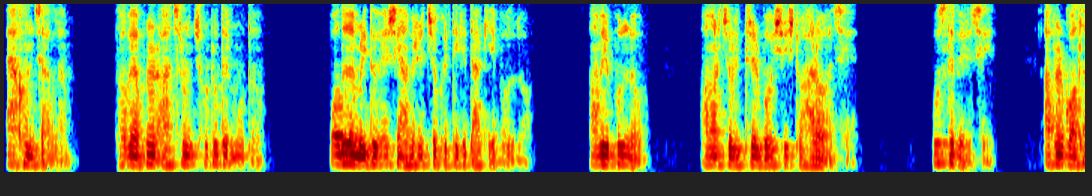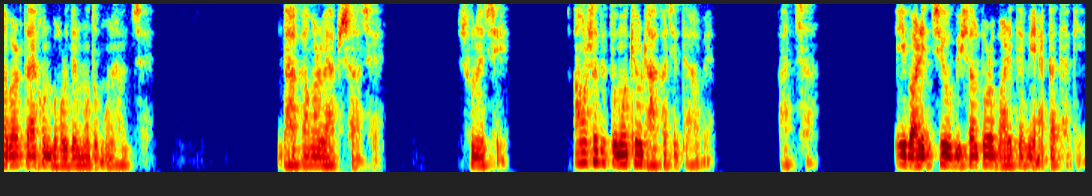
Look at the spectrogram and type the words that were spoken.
এখন জানলাম। তবে আপনার আচরণ ছোটদের মতো। পদজা মৃদু হেসে আমিরের চোখের দিকে তাকিয়ে বলল, আমির বলল, আমার চরিত্রের বৈশিষ্ট্য আরও আছে। বুঝতে পেরেছি। আপনার কথাবার্তা এখন বড়দের মতো মনে হচ্ছে। ঢাকা আমার ব্যবসা আছে। শুনেছি, আমার সাথে তোমাকেও ঢাকা যেতে হবে। আচ্ছা এই বাড়ির চেয়েও বিশাল বড় বাড়িতে আমি একা থাকি।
